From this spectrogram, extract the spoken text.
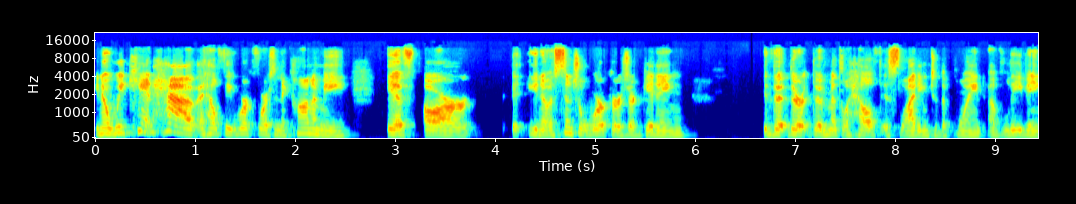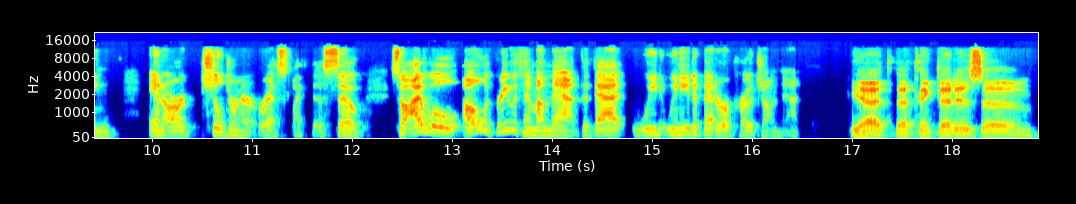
You know we can't have a healthy workforce and economy if our you know essential workers are getting the, their, their mental health is sliding to the point of leaving and our children are at risk like this. So so i will i'll agree with him on that that that we we need a better approach on that. Yeah i, I think that is um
